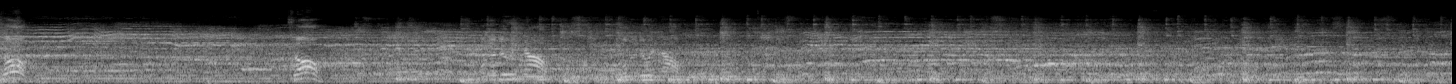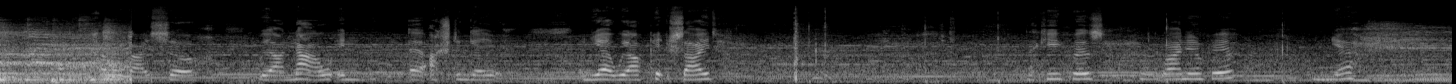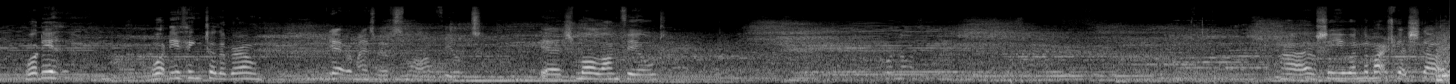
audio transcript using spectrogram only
Tom! Tom! Wanna do it now? Wanna do it now? Hello guys, so we are now in uh, Ashton Gate and yeah we are pitch side. The keepers lining up here. And yeah. What do you what do you think to the ground? Yeah, it reminds me of small fields. Yeah, small Anfield. Right, I'll see you when the match gets started.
